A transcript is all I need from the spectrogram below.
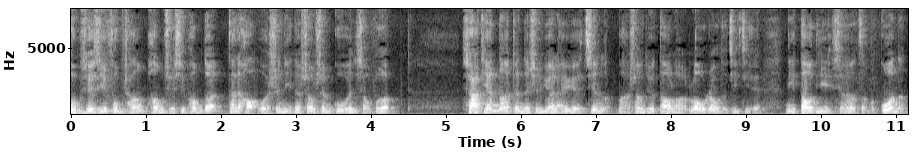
腹部学习腹部长，胖不学习胖不断。大家好，我是你的瘦身顾问小博。夏天呢，真的是越来越近了，马上就到了露肉的季节。你到底想要怎么过呢？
